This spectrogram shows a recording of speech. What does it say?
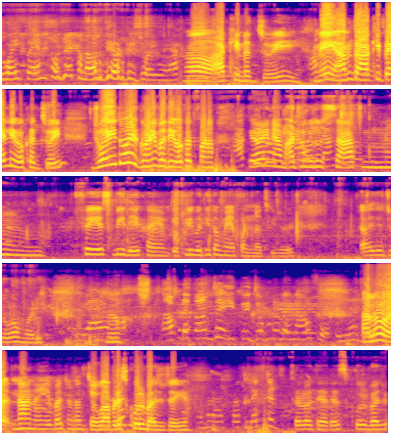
જોઈ તો એમ તો જોઈ પણ અડધી અડધી જોઈ હોય હા આખી નથી જોઈ. મેં આમ તો આખી પહેલી વખત જોઈ. જોઈ તો હોય ઘણી બધી વખત પણ કહેવાય ને આમ આટલું બધું સાપનું ફેસ બી દેખાય એમ. એટલી બધી તો મેં પણ નથી જોઈ. આજે જોવા મળી. આપણે તો આમ જઈ તો જમણું લઈને આવશે. હાલો ના ના એ બાજુ નથી જવું. આપણે સ્કૂલ બાજુ જઈએ. ચલો ત્યારે સ્કૂલ બાજુ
